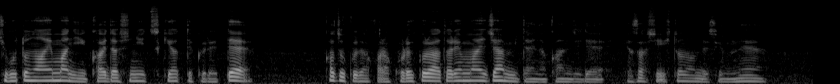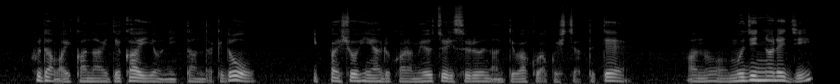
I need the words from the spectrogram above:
仕事の合間に買い出しに付き合ってくれて家族だからこれくらい当たり前じゃんみたいな感じで優しい人なんですよね。普段は行かないでかいように行ったんだけどいっぱい商品あるから目移りするなんてワクワクしちゃっててあの無人のレジ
